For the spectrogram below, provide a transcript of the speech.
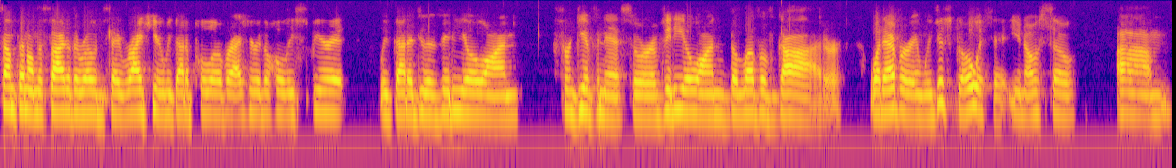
something on the side of the road and say, right here, we got to pull over. I hear the Holy Spirit. We've got to do a video on forgiveness or a video on the love of God or whatever. And we just go with it, you know. So um,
